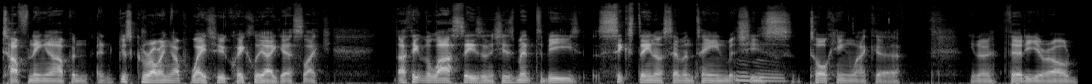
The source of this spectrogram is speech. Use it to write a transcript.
toughening up and, and just growing up way too quickly. I guess like I think the last season she's meant to be sixteen or seventeen, but mm-hmm. she's talking like a you know 30 year old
